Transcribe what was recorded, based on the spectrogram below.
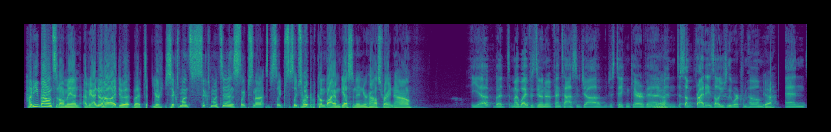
how do you balance it all, man? I mean, I know how I do it, but you're six months six months in. Sleep's not sleep. Sleep's hard to come by. I'm guessing in your house right now. Yeah, but my wife is doing a fantastic job just taking care of him. Yeah. And some Fridays I'll usually work from home. Yeah, And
